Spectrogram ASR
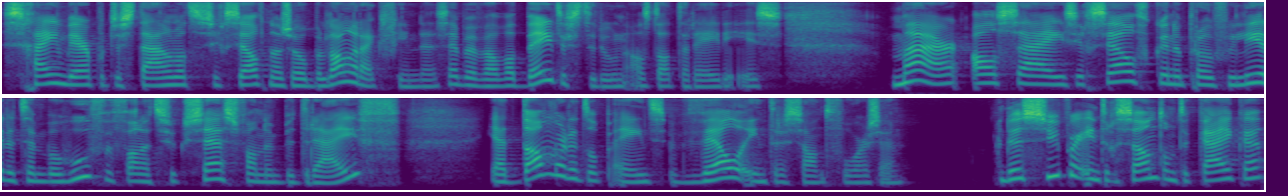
schijnwerper te staan, omdat ze zichzelf nou zo belangrijk vinden. Ze hebben wel wat beters te doen als dat de reden is. Maar als zij zichzelf kunnen profileren ten behoeve van het succes van hun bedrijf, ja, dan wordt het opeens wel interessant voor ze. Dus super interessant om te kijken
